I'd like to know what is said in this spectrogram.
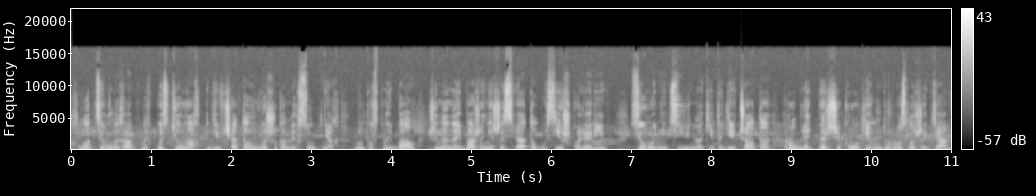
Хлопці в елегантних костюмах, дівчата у вишуканих сукнях. Випускний бал чи не найбажаніше свято усіх школярів. Сьогодні ці юнаки та дівчата роблять перші кроки у доросле життя.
